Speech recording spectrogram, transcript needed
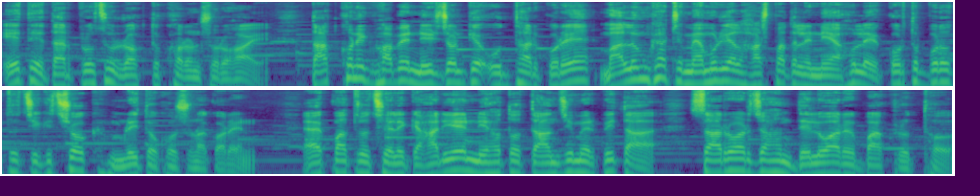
এতে তার প্রচুর রক্তক্ষরণ শুরু হয়। তাৎক্ষণিকভাবে নির্জনকে উদ্ধার করে মালুমঘাট মেমোরিয়াল হাসপাতালে নেওয়া হলে কর্তব্যরত চিকিৎসক মৃত ঘোষণা করেন। একমাত্র ছেলেকে হারিয়ে নিহত তানজিমের পিতা সারোয়ার জাহান দেলোয়ার বাকরুদ্ধ।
